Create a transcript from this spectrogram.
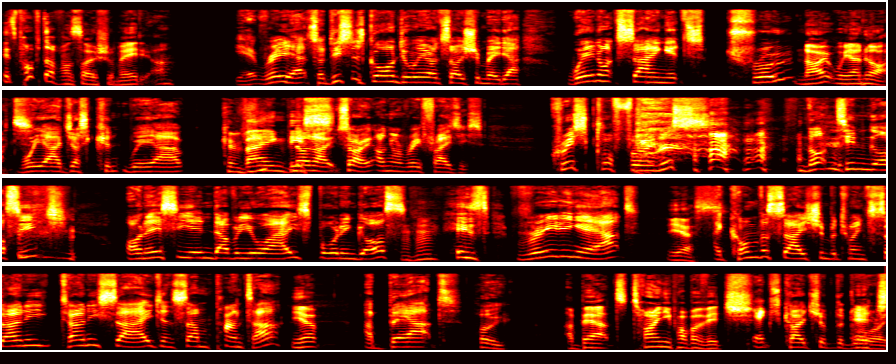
It's popped up on social media. yeah, read out. So this has gone to air on social media. We're not saying it's true. No, we are not. We are just con- we are Conveying this- no. No. Sorry, I'm going to rephrase this. Chris Clofunis, not Tim Gossage, on SENWA Sporting Goss Mm-hmm. is reading out Yes. a conversation between Tony Tony Sage and some punter. Yep. About who? About Tony Popovic, ex-coach of the Glory.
